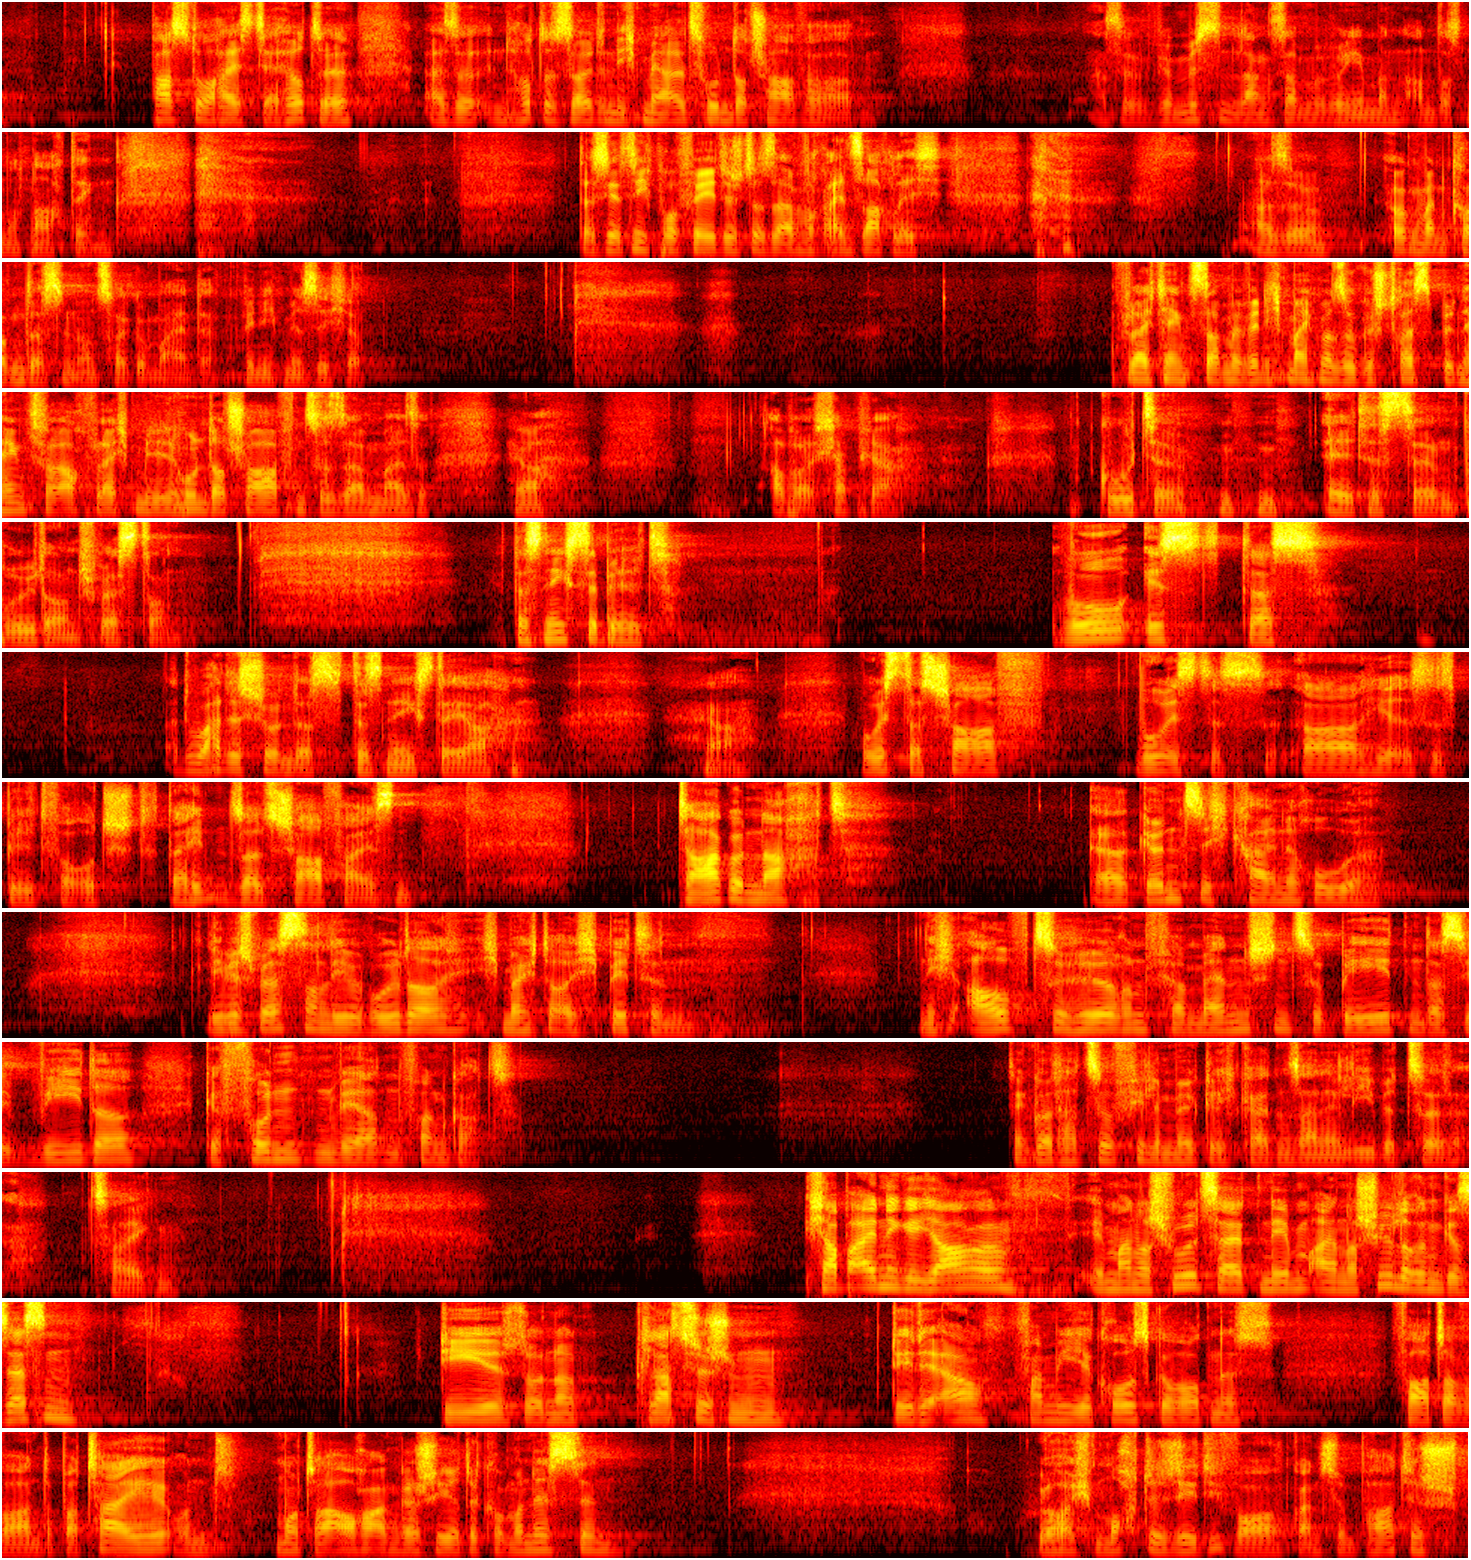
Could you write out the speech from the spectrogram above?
Pastor heißt der Hirte, also ein Hirte sollte nicht mehr als 100 Schafe haben. Also wir müssen langsam über jemanden anders noch nachdenken. Das ist jetzt nicht prophetisch, das ist einfach rein sachlich. Also irgendwann kommt das in unserer Gemeinde, bin ich mir sicher. Vielleicht hängt es damit, wenn ich manchmal so gestresst bin, hängt es auch vielleicht mit den 100 Schafen zusammen. Also, ja. Aber ich habe ja gute Älteste und Brüder und Schwestern. Das nächste Bild. Wo ist das? Du hattest schon das, das nächste, ja. ja. Wo ist das Schaf? Wo ist es? Ah, hier ist das Bild verrutscht. Da hinten soll es Schaf heißen. Tag und Nacht er gönnt sich keine Ruhe. Liebe Schwestern, liebe Brüder, ich möchte euch bitten, nicht aufzuhören, für Menschen zu beten, dass sie wieder gefunden werden von Gott. Denn Gott hat so viele Möglichkeiten, seine Liebe zu zeigen. Ich habe einige Jahre in meiner Schulzeit neben einer Schülerin gesessen, die so einer klassischen DDR-Familie groß geworden ist. Vater war in der Partei und Mutter auch engagierte Kommunistin. Ja, ich mochte sie, die war ganz sympathisch.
